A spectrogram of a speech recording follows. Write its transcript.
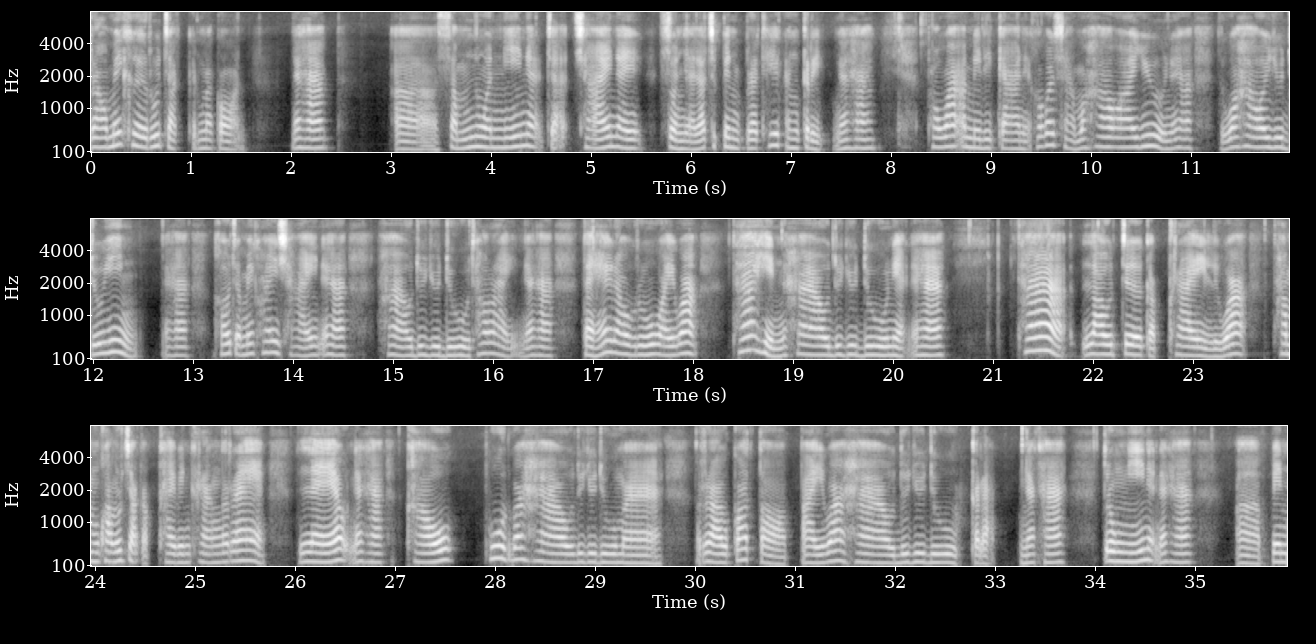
เราไม่เคยรู้จักกันมาก่อนนะคะสำนวนนี้เนี่ยจะใช้ในส่วนใหญ่แล้วจะเป็นประเทศอังกฤษนะคะ เพราะว่าอเมริกาเนี่ยเขาก็ถามว่า how are you นะคะหรือว่า how are you doing นะคะเขาจะไม่ค่อยใช้นะคะ how do you do เท่าไหร่นะคะ แต่ให้เรารู้ไว้ว่าถ้าเห็น how do you do เนี่ยนะคะถ้าเราเจอกับใครหรือว่าทำความรู้จักกับใครเป็นครั้งแรกแล้วนะคะเขา พูดว่า how do you do มา เราก็ตอบไปว่า how do you do กลับนะคะ ตรงนี้เนี่ยนะคะเป็น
